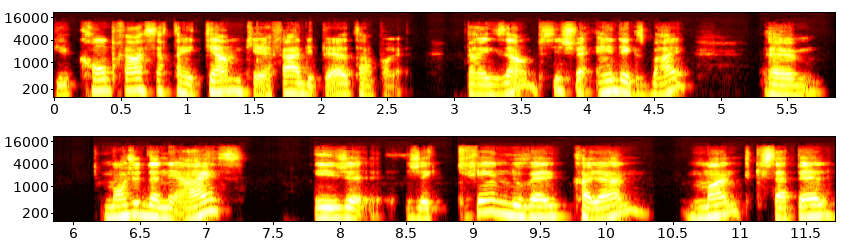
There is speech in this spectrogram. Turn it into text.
Il comprend certains termes qui réfèrent à des périodes temporelles. Par exemple, si je fais IndexBy, euh, mon jeu de données ICE et je, crée une nouvelle colonne, month, qui s'appelle,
